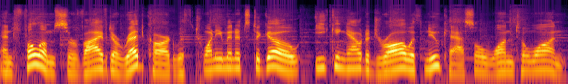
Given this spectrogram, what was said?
and Fulham survived a red card with 20 minutes to go, eking out a draw with Newcastle 1 1.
